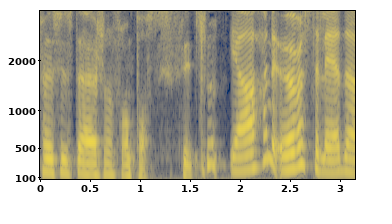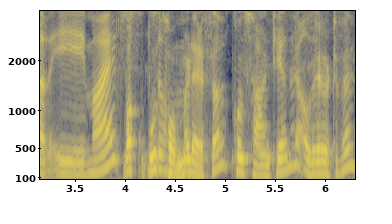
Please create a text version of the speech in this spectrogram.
for jeg syns det er så fantastisk tittel. ja, han er øverste leder i Miles. Hva- Hvor som- kommer det fra? Konserntjener? Aldri hørt det før.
